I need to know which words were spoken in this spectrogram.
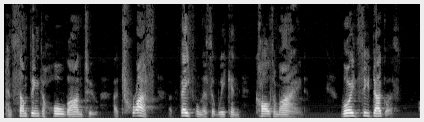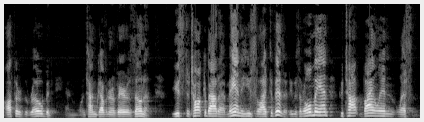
and something to hold on to, a trust, a faithfulness that we can call to mind. Lloyd C. Douglas, author of The Robe and, and one time governor of Arizona, used to talk about a man he used to like to visit. He was an old man who taught violin lessons.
